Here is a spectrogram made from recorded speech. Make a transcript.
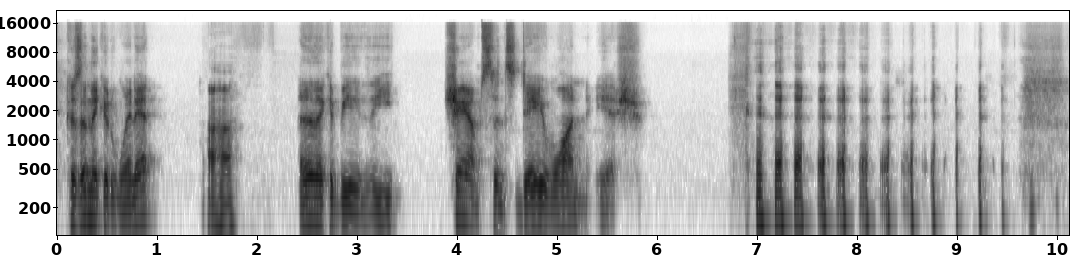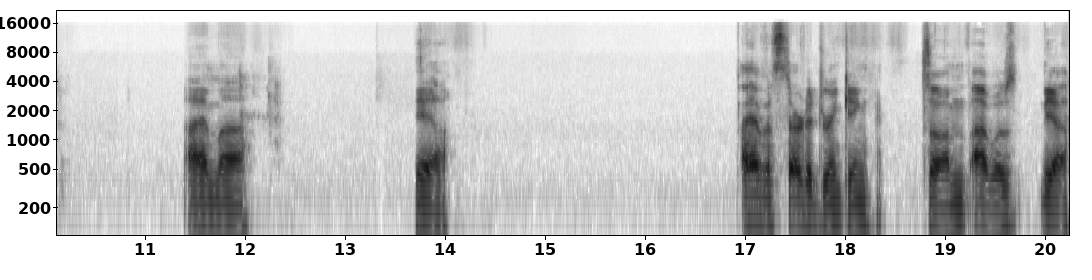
Because then they could win it, Uh huh. and then they could be the champ since day one ish. I'm uh yeah. I haven't started drinking, so I'm I was yeah.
